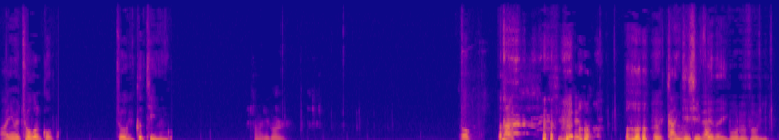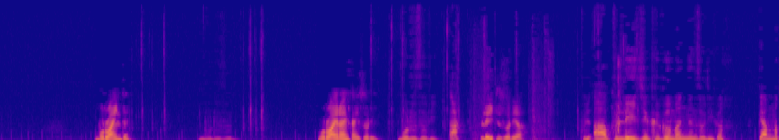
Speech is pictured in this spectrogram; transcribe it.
아니면 저걸 꺼봐. 저기 끝에 있는 거. 잠깐만, 이걸. 실패다. 강제 실패다, 야, 이거. 모루 소리. 모로 아닌데? 모루 소리. 모로 아니라니까, 이 소리. 모루 소리. 아, blaze 소리야. 불, 아, blaze 그거 맞는 소리가. 뺨만.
